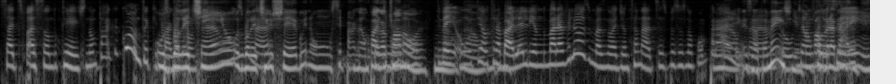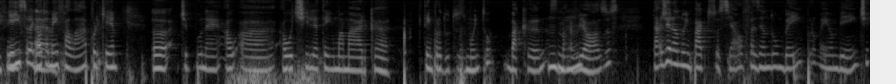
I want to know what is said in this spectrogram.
Satisfação do cliente não paga conta. Que Os paga conta é boletinhos, o, os boletinhos né? chegam e não se pagam. Não com paga com amor. não. Que nem Não, o teu não. trabalho é lindo, maravilhoso, mas não adianta nada se as pessoas não comprarem. Não, né? exatamente. Ou E não não cobrar valorizarem. bem, enfim. E isso é legal É. também falar, porque, ah, tipo, né, a, a, a Otília tem uma marca que tem produtos muito bacanas, Uhum. maravilhosos. Tá gerando um impacto social, fazendo um bem para o meio ambiente.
